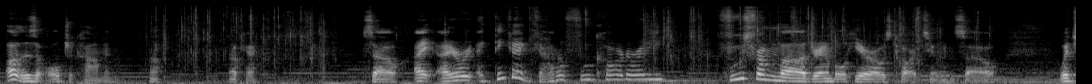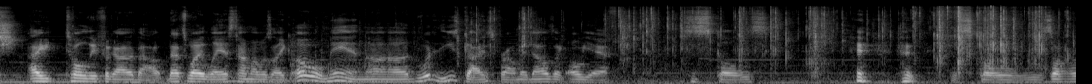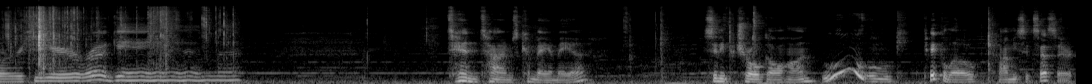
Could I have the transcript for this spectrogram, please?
Oh, this is ultra common. Huh. Okay. So, I, I, I think I got a Foo card already. Foo's from uh, Dragon Ball Heroes cartoon, so... Which I totally forgot about. That's why last time I was like, oh man, uh, what are these guys from? And I was like, oh yeah, this is Skulls. The skulls are here again. Ten times Kamehameha. City Patrol Gohan. Ooh, Piccolo, Kami's successor.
